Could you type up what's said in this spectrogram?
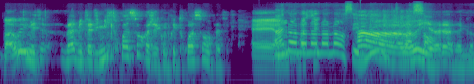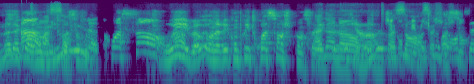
Bah oui. Mais t'as bah, dit 1300. Ah, j'ai compris 300 en fait. Et, Ah euh, non, non, non, c'est- non, non, c'est Ah, 1300. oui, voilà, d'accord. Ah, d'accord, Ah, non, 1300. 1300. 300 Oui, Ah, bah oui, on avait compris 300, je pense. Ah Avec, non, euh, non, Cara. 1300, compris, ça change. 47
